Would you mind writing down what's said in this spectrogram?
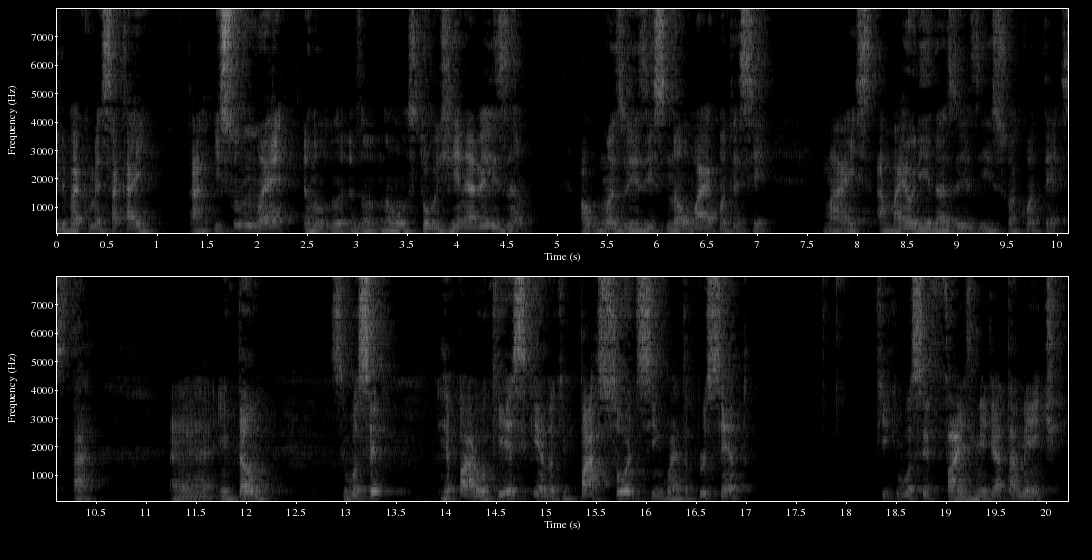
ele vai começar a cair, tá? Isso não é, eu não, não, não estou generalizando. Algumas vezes isso não vai acontecer, mas a maioria das vezes isso acontece, tá? É, então, se você reparou que esse candle aqui passou de 50%, o que, que você faz imediatamente?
